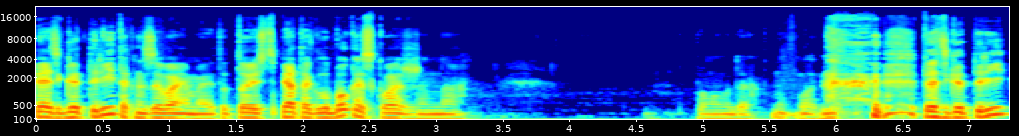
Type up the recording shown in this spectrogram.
5G3, так называемая, это то есть пятая глубокая скважина. По-моему, да. Ну, ладно. 5G3.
